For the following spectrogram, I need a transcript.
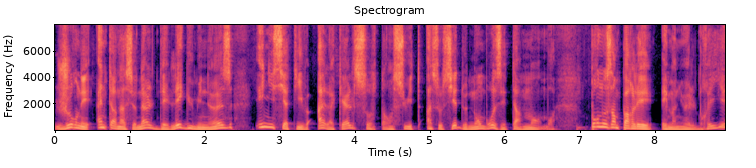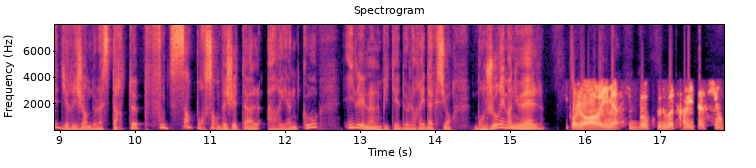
Journée internationale des légumineuses, initiative à laquelle sont ensuite associés de nombreux États membres. Pour nous en parler, Emmanuel Breillet, dirigeant de la start-up Food 100% végétal Arianco, il est l'invité de la rédaction. Bonjour Emmanuel. Bonjour Henri, merci beaucoup de votre invitation.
